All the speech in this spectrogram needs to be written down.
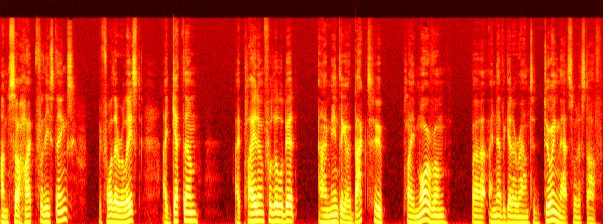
I'm so hyped for these things before they're released. I get them, I play them for a little bit, and I mean to go back to play more of them, but I never get around to doing that sort of stuff.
